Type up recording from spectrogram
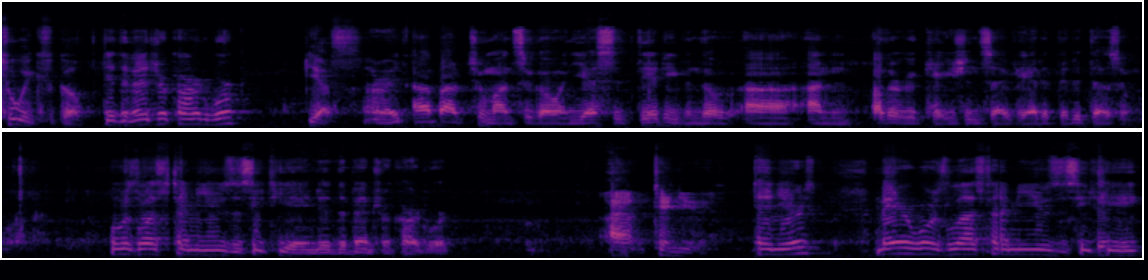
Two weeks ago. Did the Ventra card work? Yes. All right. About two months ago, and yes, it did, even though uh, on other occasions I've had it that it doesn't work. When was the last time you used the CTA and did the Ventra card work? Uh, Ten years. Ten years. Mayor, when was the last time you used the CTA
